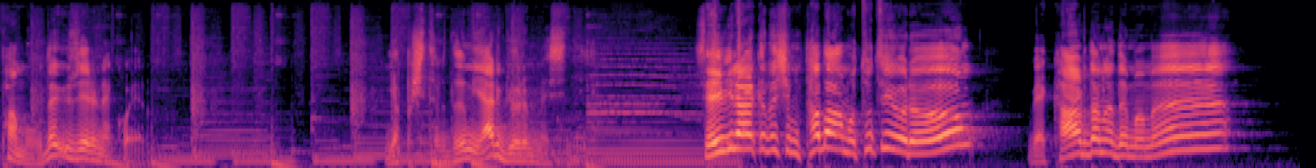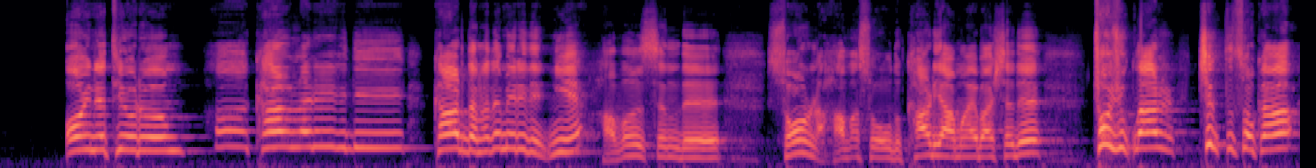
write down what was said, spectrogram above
Pamuğu da üzerine koyarım. Yapıştırdığım yer görünmesin diye. Sevgili arkadaşım tabağımı tutuyorum ve kardan adamımı oynatıyorum. Ha karlar eridi. Kardan adam eridi. Niye? Hava ısındı. Sonra hava soğudu. Kar yağmaya başladı. Çocuklar çıktı sokağa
